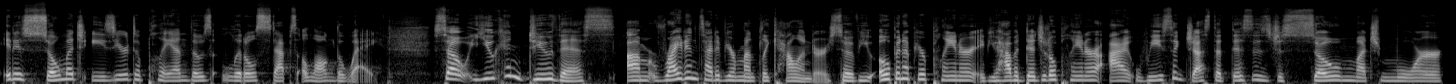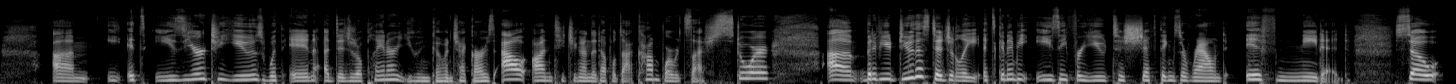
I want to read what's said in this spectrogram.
it is so much easier to plan those little steps along the way. So you can do this um, right inside of your monthly calendar. So if you open up your planner, if you have a digital planner, I we suggest that this is just so much more um, e- it's easier to use within a digital planner. You can go and check ours out on teachingonthedouble.com forward slash store. Um, but if you do this digitally, it's going to be easy for you to shift things around if needed. So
